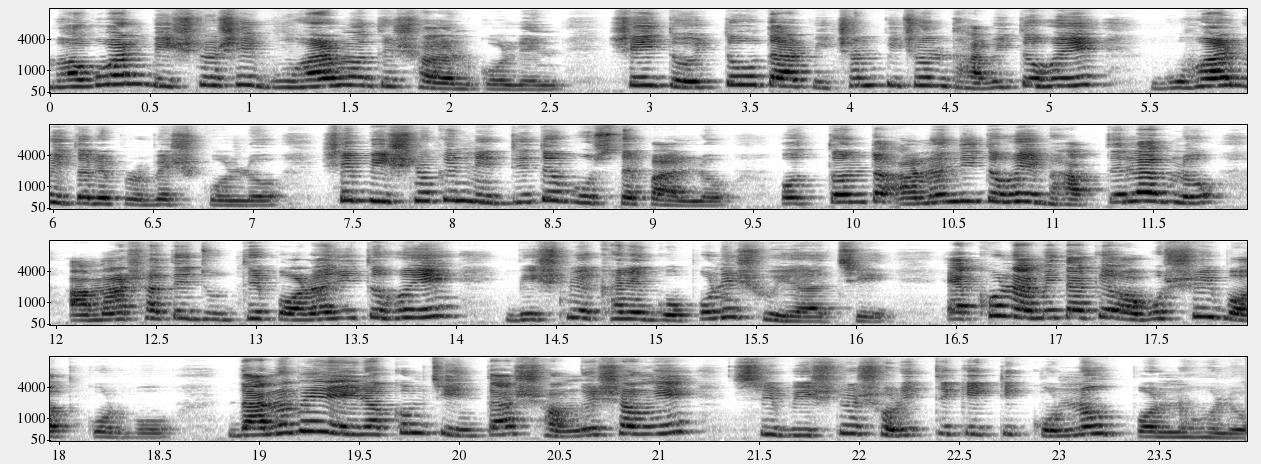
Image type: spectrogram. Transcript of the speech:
ভগবান বিষ্ণু সেই গুহার মধ্যে শয়ন করলেন। সেই দৈত্যও তার পিছন পিছন ধাবিত হয়ে গুহার ভিতরে প্রবেশ করল। সে বিষ্ণুকে নিদ্রিত বুঝতে পারল। অত্যন্ত আনন্দিত হয়ে ভাবতে লাগল, আমার সাথে যুদ্ধে পরাজিত হয়ে বিষ্ণু এখানে গোপনে শুয়ে আছে। এখন আমি তাকে অবশ্যই বধ করব। দানবের এইরকম চিন্তার সঙ্গে সঙ্গে শ্রী বিষ্ণুর শরীর থেকে একটি কন্যা উৎপন্ন হলো।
